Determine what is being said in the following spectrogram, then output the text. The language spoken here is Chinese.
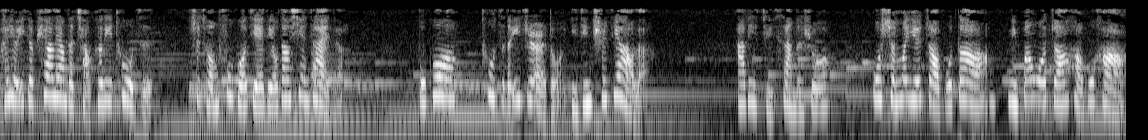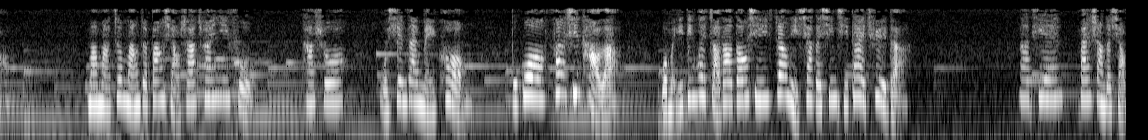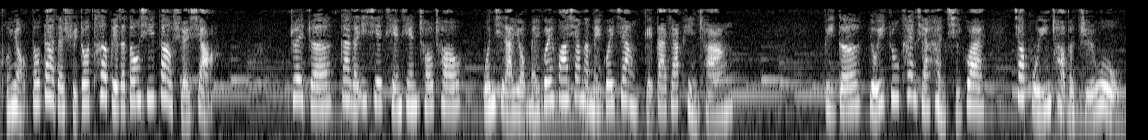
还有一个漂亮的巧克力兔子，是从复活节留到现在的。不过，兔子的一只耳朵已经吃掉了。阿丽沮丧地说：“我什么也找不到，你帮我找好不好？”妈妈正忙着帮小沙穿衣服，她说：“我现在没空。”不过放心好了，我们一定会找到东西让你下个星期带去的。那天班上的小朋友都带着许多特别的东西到学校。瑞哲带了一些甜甜稠稠、闻起来有玫瑰花香的玫瑰酱给大家品尝。彼得有一株看起来很奇怪、叫捕蝇草的植物，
